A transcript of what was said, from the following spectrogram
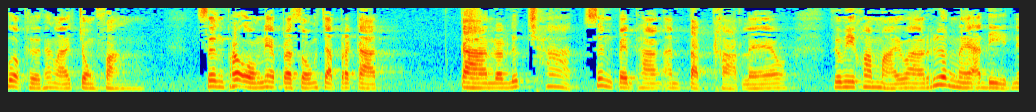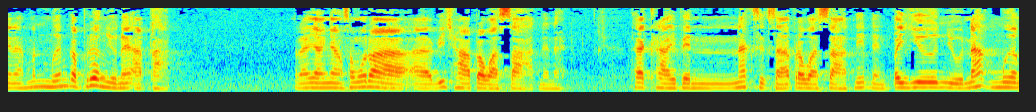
พวกเธอทั้งหลายจงฟัง ซึ่งพระองค์เนี่ยประสงค์จะประกาศการระลึกชาติ ซึ่งเป็นทางอันตัดขาดแล้ว คือมีความหมายว่าเรื่องในอดีตเนี่ยนะมันเหมือนกับเรื่องอยู่ในอากาศนะอย่างอย่างสมมติว่าวิชาประวัติศาสตร์เนี่ยนะถ้าใครเป็นนักศึกษาประวัติศาสตร์นิดหนึ่งไปยืนอยู่ณเมือง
